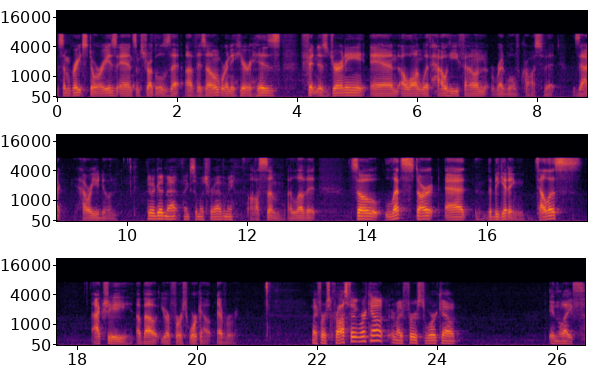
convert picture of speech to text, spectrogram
some great stories and some struggles that of his own. We're going to hear his fitness journey and along with how he found Red Wolf CrossFit. Zach, how are you doing? Doing good, Matt. Thanks so much for having me. Awesome. I love it. So let's start at the beginning. Tell us actually about your first workout ever. My first CrossFit workout or my first workout in life?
